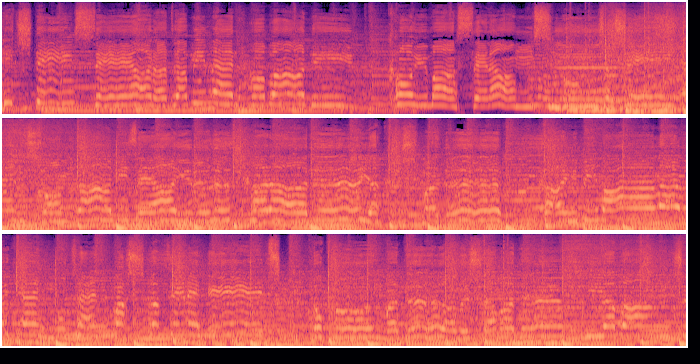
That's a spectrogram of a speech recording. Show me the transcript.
Hiç değilse arada bir merhaba deyip koyma selamsız Bunca şeyden sonra bize ayrılık kararı yakışmadı. Kalbim ağlarken bu ten başka tene hiç dokunmadı Alışamadım yabancı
